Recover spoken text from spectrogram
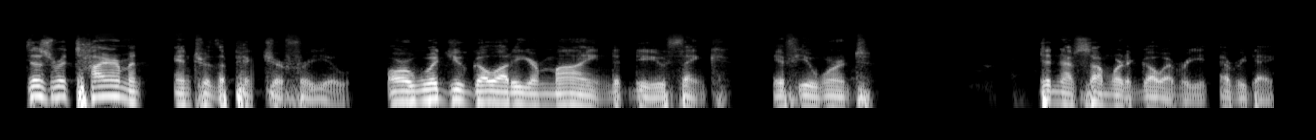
Does retirement enter the picture for you, or would you go out of your mind? Do you think if you weren't didn't have somewhere to go every every day?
